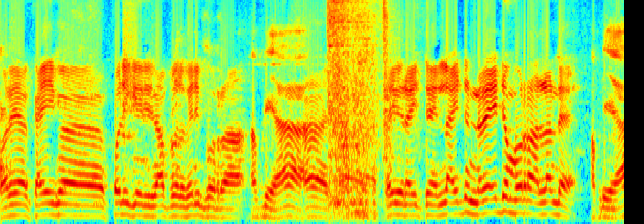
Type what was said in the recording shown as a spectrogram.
நிறைய கை கோழிக்கறி நாற்பது கறி போடுறான். அப்படியா? சைவர் ஐட்டம் எல்லா ஐட்டம் நிறைய ஐட்டம் போடுறான் அல்லாண்டு. அப்படியா?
